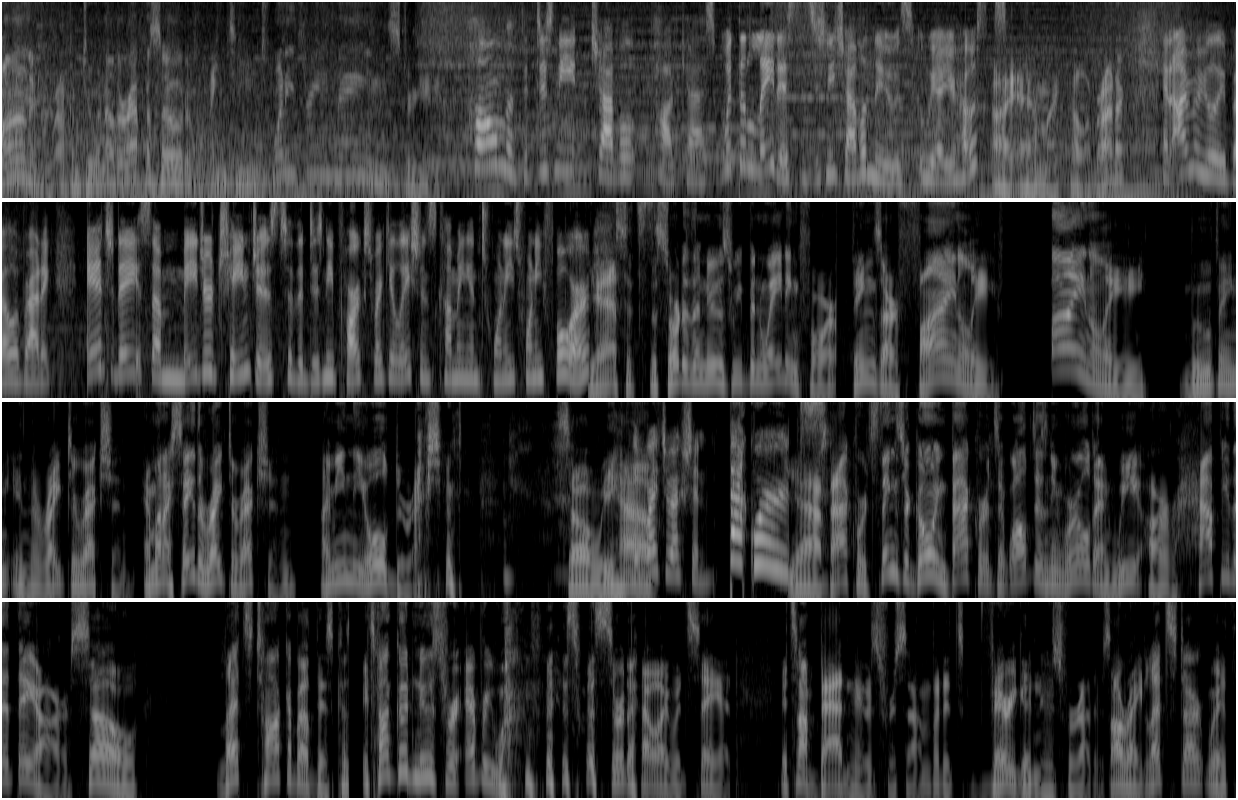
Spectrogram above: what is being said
everyone, and welcome to another episode of 1923 Main Street. home of the Disney Travel Podcast with the latest Disney travel news. We are your hosts, I am Mike Bella Braddock. and I'm Amelia Bella Braddock. And today, some major changes to the Disney Parks regulations coming in 2024. Yes, it's the sort of the news we've been waiting for. Things are finally, finally moving in the right direction. And when I say the right direction, I mean the old direction. So we have The right direction, backwards. Yeah, backwards. Things are going backwards at Walt Disney World, and we are happy that they are. So let's talk about this because it's not good news for everyone, This is sort of how I would say it. It's not bad news for some, but it's very good news for others. All right, let's start with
